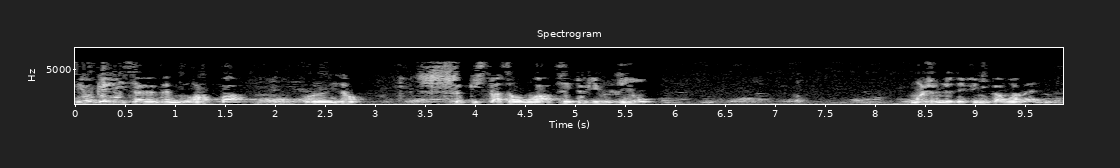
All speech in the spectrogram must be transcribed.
et auxquels les saints eux-mêmes nous renvoient, en leur disant, ce qui se passe en moi, c'est eux qui vous le diront. Moi, je ne le définis pas moi-même.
